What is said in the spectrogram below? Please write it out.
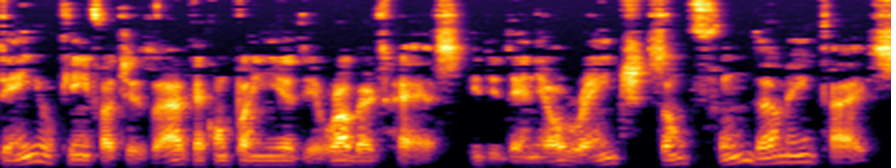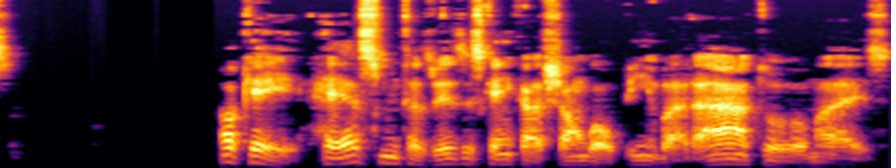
tenho que enfatizar que a companhia de Robert Hess e de Daniel Range são fundamentais. Ok, Hess muitas vezes quer encaixar um golpinho barato, mas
